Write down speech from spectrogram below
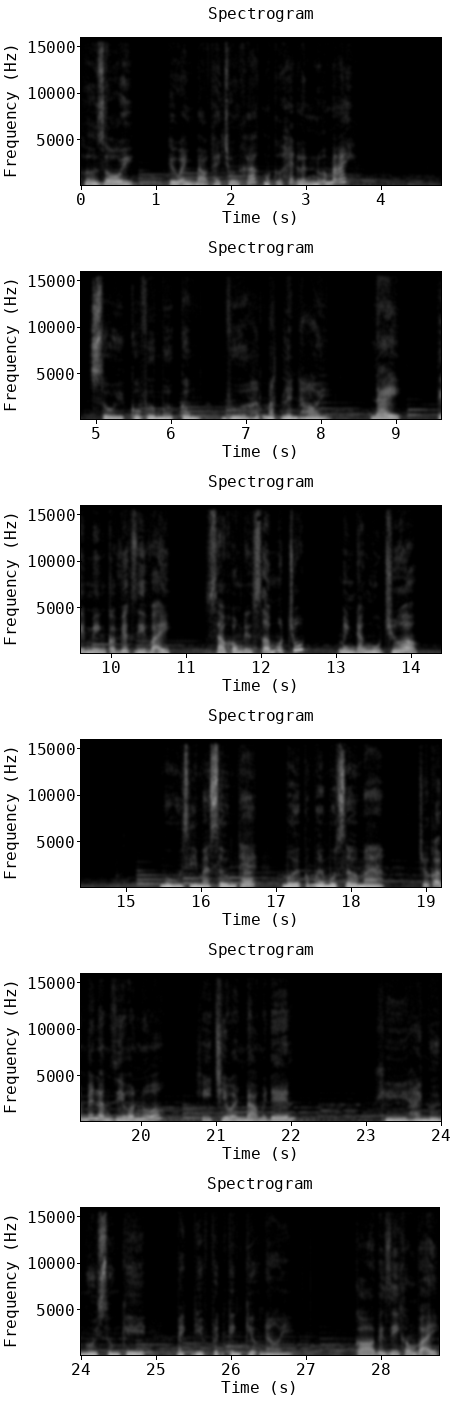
Hư rồi, kêu anh bảo thay chuông khác mà cứ hẹn lần nữa mãi. Rồi cô vừa mở cổng, vừa hất mặt lên hỏi. Này, tìm mình có việc gì vậy? Sao không đến sớm một chút? Mình đang ngủ chưa? Ngủ gì mà sớm thế? Mới có 11 giờ mà. Chứ còn biết làm gì hơn nữa. Khi chiều anh bảo mới đến. Khi hai người ngồi xuống ghế, Bạch Điệp vẫn kinh kiệu nói. Có việc gì không vậy?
